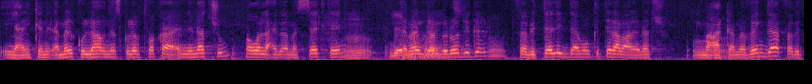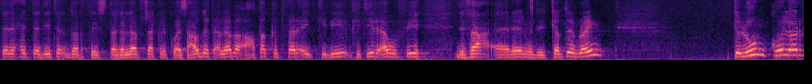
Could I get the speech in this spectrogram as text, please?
يعني كان الآمال كلها والناس كلها بتفكر على إن ناتشو هو اللي هيبقى مساك تاني. تمام جنب. روديجر فبالتالي ده ممكن تلعب على ناتشو. مع كامافينجا فبالتالي الحتة دي تقدر تستغلها بشكل كويس. عودة ألابا أعتقد فرقت كبير كتير قوي في دفاع ريال مدريد. كابتن إبراهيم تلوم كولر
